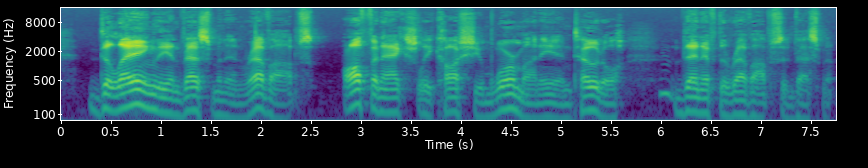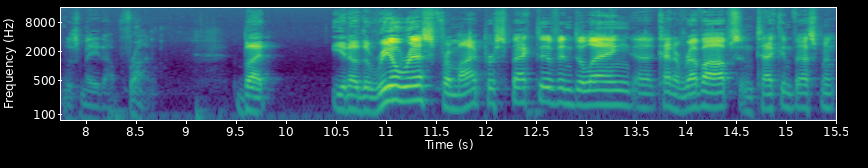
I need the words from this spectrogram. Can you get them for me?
delaying the investment in RevOps often actually costs you more money in total than if the RevOps investment was made up front. But you know, the real risk from my perspective in delaying uh, kind of RevOps and tech investment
